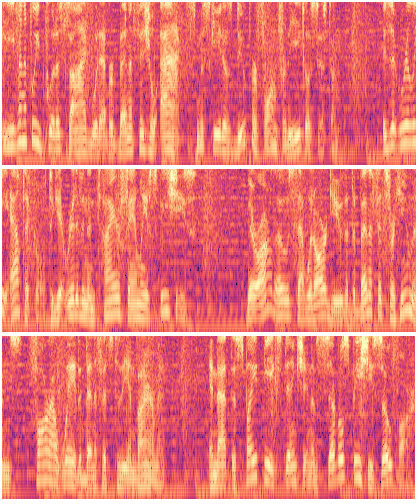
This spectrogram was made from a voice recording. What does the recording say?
Even if we put aside whatever beneficial acts mosquitoes do perform for the ecosystem, is it really ethical to get rid of an entire family of species? There are those that would argue that the benefits for humans far outweigh the benefits to the environment, and that despite the extinction of several species so far,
